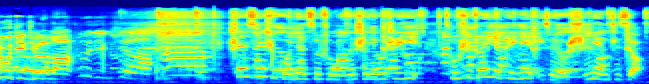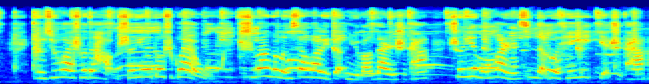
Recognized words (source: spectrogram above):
录进去了吗？录进去了。山心是国内最著名的声优之一，从事专业配音已经有十年之久。有句话说得好，声优都是怪物。十万个冷笑话里的女王大人是她，声音萌化人心的洛天依也是她，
